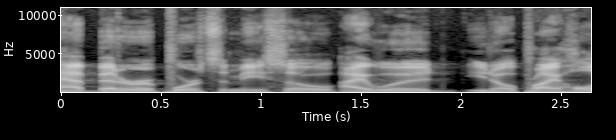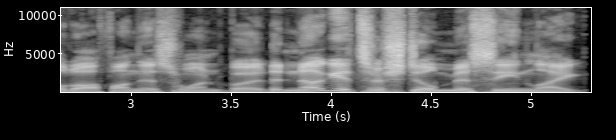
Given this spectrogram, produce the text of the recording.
to have better reports than me, so I would, you know, probably hold off on this one, but the Nuggets are still missing like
